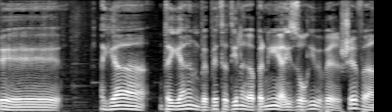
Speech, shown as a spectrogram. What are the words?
שהיה דיין בבית הדין הרבני האזורי בבאר שבע,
